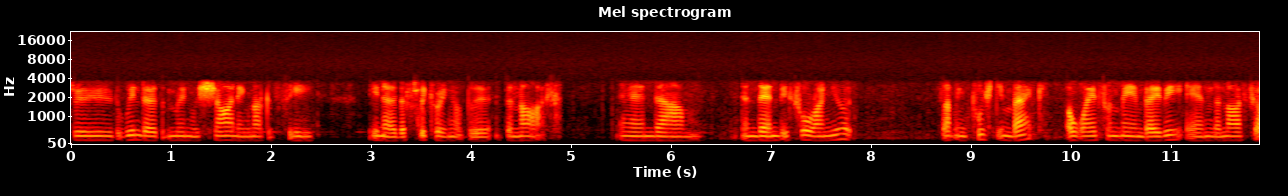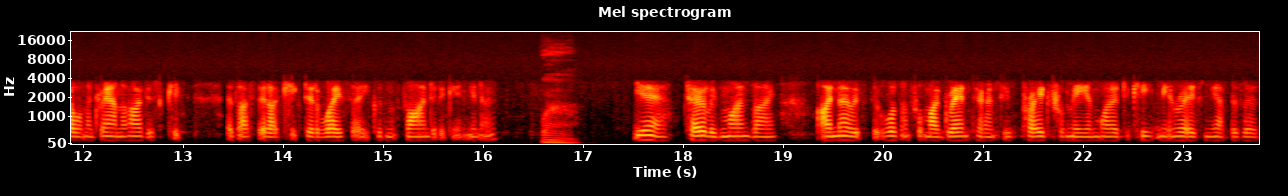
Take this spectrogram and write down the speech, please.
through the window the moon was shining and I could see, you know, the flickering of the, the knife. And um and then before I knew it, something pushed him back away from me and baby and the knife fell on the ground and I just kicked as I said, I kicked it away so he couldn't find it again, you know. Wow. Yeah, totally mind blowing. I know if it wasn't for my grandparents who prayed for me and wanted to keep me and raise me up as a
